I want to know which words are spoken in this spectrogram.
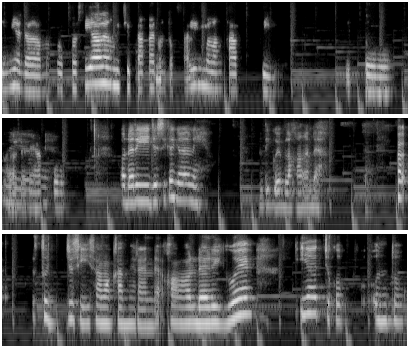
sini adalah makhluk sosial yang diciptakan untuk saling melengkapi itu oh, iya. dari iya. aku oh dari Jessica gimana nih nanti gue belakangan dah setuju sih sama Kamiranda kalau dari gue ya cukup untuk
